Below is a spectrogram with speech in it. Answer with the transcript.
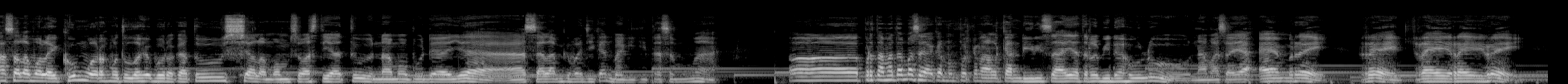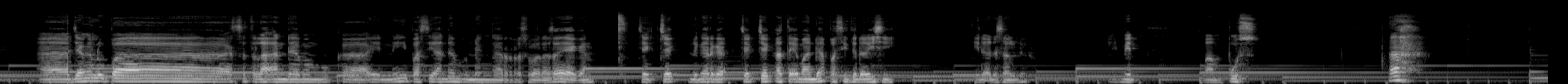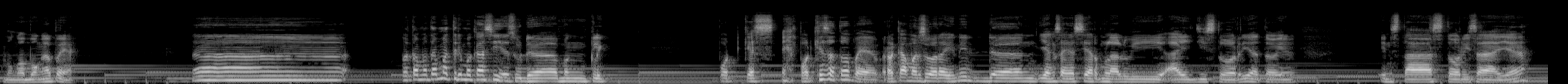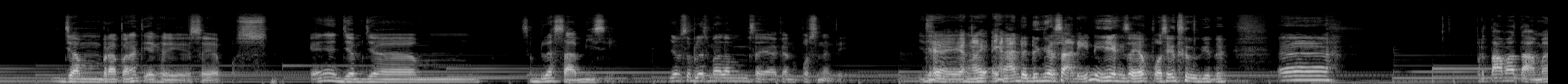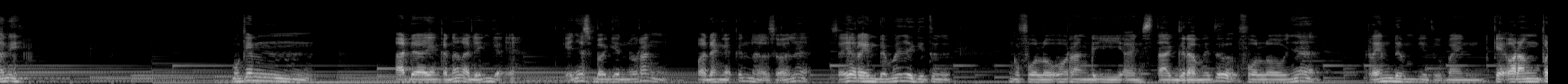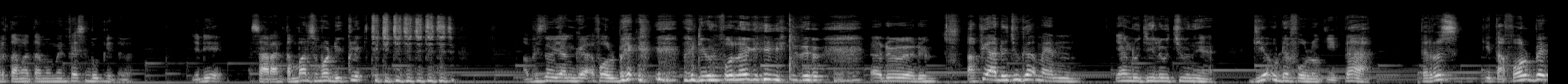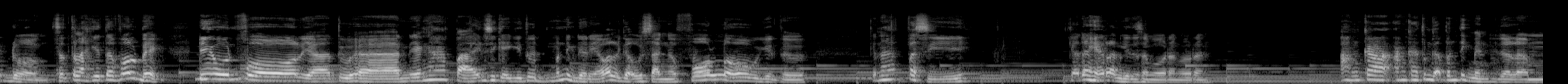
Assalamualaikum warahmatullahi wabarakatuh. Shalom Om Swastiatu Namo Buddhaya. Salam kebajikan bagi kita semua. Uh, Pertama-tama saya akan memperkenalkan diri saya terlebih dahulu. Nama saya M. Ray. Ray, Ray, Ray, Ray. Uh, Jangan lupa setelah Anda membuka ini Pasti Anda mendengar suara saya kan? Cek, cek, dengar gak? Cek, cek. ATM Anda pasti tidak isi. Tidak ada saldo. Limit. Mampus. Ah, mau ngomong apa ya? Uh, pertama-tama terima kasih ya sudah mengklik podcast eh podcast atau apa ya? Rekaman suara ini dan yang saya share melalui IG story atau Insta story saya. Jam berapa nanti ya saya, post? Kayaknya jam-jam 11 sabi sih. Jam 11 malam saya akan post nanti. Ya yang yang anda dengar saat ini yang saya post itu gitu. Uh, pertama-tama nih mungkin ada yang kenal ada yang enggak ya? Kayaknya sebagian orang pada nggak kenal soalnya saya random aja gitu ngefollow orang di Instagram itu follownya random gitu main kayak orang pertama-tama main Facebook gitu. Jadi saran teman semua diklik habis itu yang nggak fallback di unfollow lagi gitu. Aduh aduh. Tapi ada juga men yang lucu-lucunya dia udah follow kita terus kita fallback dong. Setelah kita fallback di unfollow ya Tuhan. Ya ngapain sih kayak gitu? Mending dari awal gak usah ngefollow gitu. Kenapa sih? Kadang heran gitu sama orang-orang. Angka angka tuh nggak penting men di dalam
